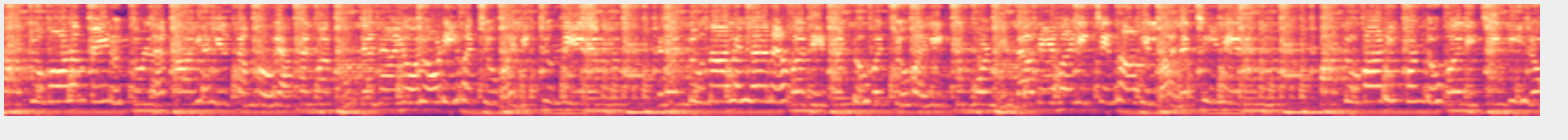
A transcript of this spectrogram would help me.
കാറ്റുമോളം പേരുത്തുള്ള കായലിൽ തമ്പൂരാക്കന്മാർ കൂറ്റനായോരോടി വച്ചു വലിക്കുന്നേരെ പാട്ടുപാടിക്കൊണ്ടു വലിച്ചെങ്കിലോ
